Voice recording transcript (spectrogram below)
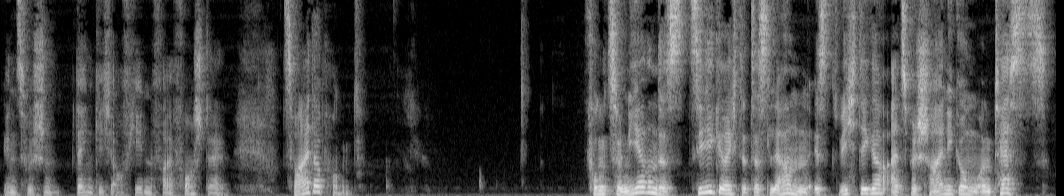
inzwischen, denke ich, auf jeden Fall vorstellen. Zweiter Punkt. Funktionierendes, zielgerichtetes Lernen ist wichtiger als Bescheinigungen und Tests.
